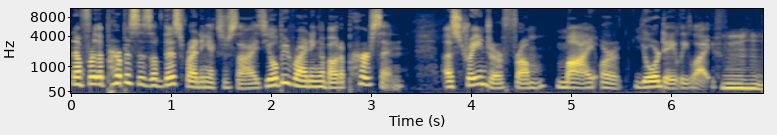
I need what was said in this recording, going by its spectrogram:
Now, for the purposes of this writing exercise, you'll be writing about a person, a stranger from my or your daily life. Mm-hmm.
